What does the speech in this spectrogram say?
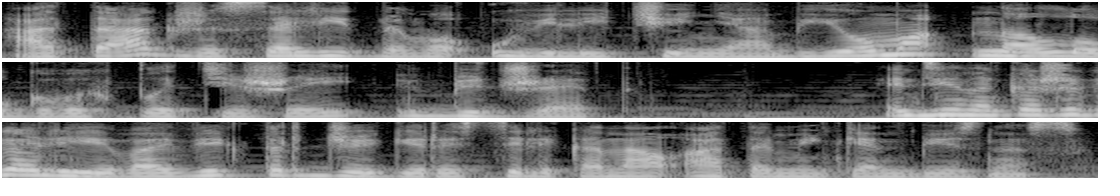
а также солидного увеличения объема налоговых платежей в бюджет. Дина Кожегалиева, Виктор Джигерис, телеканал «Атамекен Бизнес».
